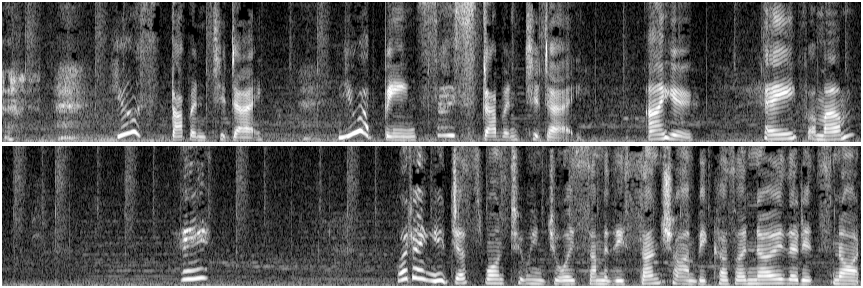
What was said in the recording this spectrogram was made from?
you're stubborn today you are being so stubborn today. Are you? Hey for mum? Hey? Why don't you just want to enjoy some of this sunshine? Because I know that it's not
